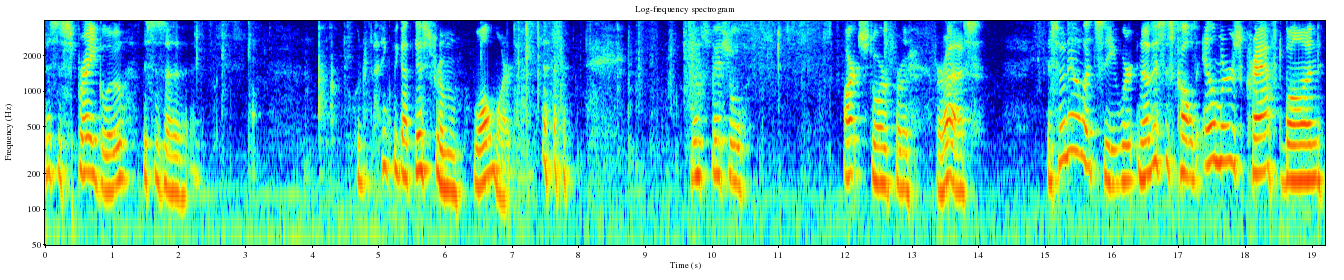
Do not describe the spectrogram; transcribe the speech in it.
This is spray glue. This is a, I think we got this from Walmart. no special art store for, for us. And so now let's see, we're, now this is called Elmer's Craft Bond.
